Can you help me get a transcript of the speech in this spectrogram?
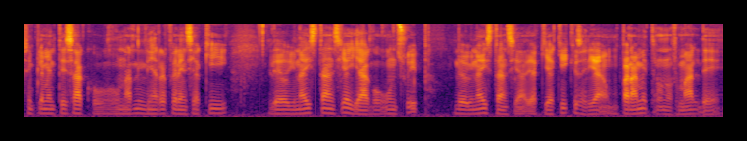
simplemente saco una línea de referencia aquí, le doy una distancia y hago un sweep, le doy una distancia de aquí a aquí que sería un parámetro normal de,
